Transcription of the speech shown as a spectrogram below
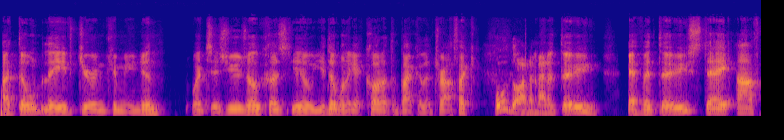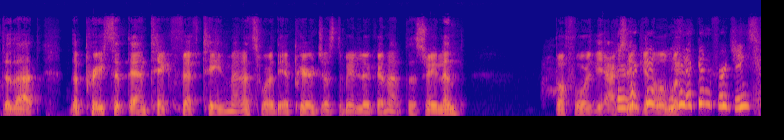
I don't leave during communion, which is usual because you know you don't want to get caught at the back of the traffic. Hold on a minute. If I minute. do, if I do stay after that, the priest that then take fifteen minutes where they appear just to be looking at the ceiling before they actually looking, get on with they're looking for Jesus.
